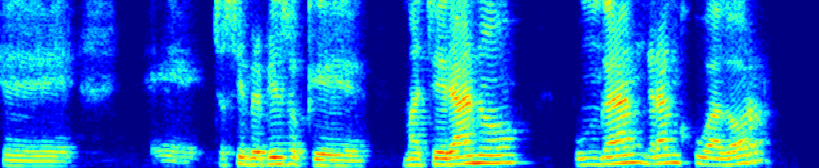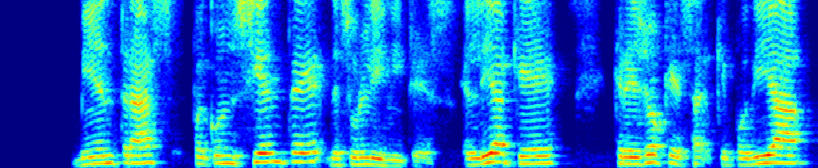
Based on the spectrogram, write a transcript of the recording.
yo siempre pienso que Macherano, un gran, gran jugador, mientras fue consciente de sus límites. El día que creyó que, que podía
